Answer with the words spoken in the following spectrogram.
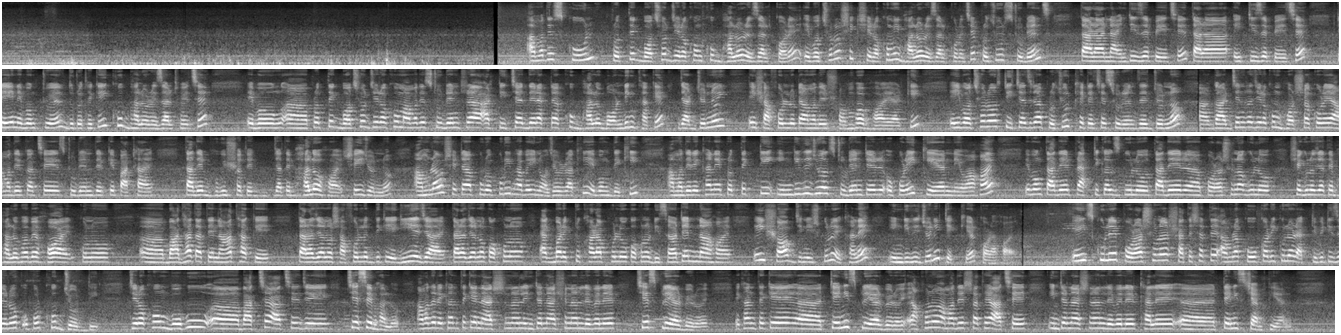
আমাদের স্কুল প্রত্যেক বছর যেরকম খুব ভালো রেজাল্ট করে, এবছরও ঠিক সেরকমই ভালো রেজাল্ট করেছে। প্রচুর স্টুডেন্টস তারা নাইনটিজে পেয়েছে, তারা এইটিজে পেয়েছে। টেন এবং টুয়েলভ দুটো থেকেই খুব ভালো রেজাল্ট হয়েছে। এবং প্রত্যেক বছর যেরকম আমাদের স্টুডেন্টরা আর টিচারদের একটা খুব ভালো বন্ডিং থাকে, যার জন্যই এই সাফল্যটা আমাদের সম্ভব হয় আর কি। এই বছরও টিচার্সরা প্রচুর খেটেছে স্টুডেন্টদের জন্য। গার্জেনরা যেরকম ভরসা করে আমাদের কাছে স্টুডেন্টদেরকে পাঠায় তাদের ভবিষ্যতে যাতে ভালো হয়, সেই জন্য আমরাও সেটা পুরোপুরিভাবেই নজর রাখি এবং দেখি আমাদের এখানে প্রত্যেকটি ইন্ডিভিজুয়াল স্টুডেন্টের ওপরেই কেয়ার নেওয়া হয় এবং তাদের প্র্যাকটিক্যালসগুলো তাদের পড়াশোনাগুলো সেগুলো যাতে ভালোভাবে হয়, কোনো বাধা তাতে না থাকে, তারা যেন সাফল্যের দিকে এগিয়ে যায়, তারা যেন কখনো একবার একটু খারাপ হলেও কখনো ডিসার্টেন্ট না হয়, এই সব জিনিসগুলো এখানে ইন্ডিভিজুয়ালি টেক কেয়ার করা হয়। এই স্কুলে পড়াশোনার সাথে সাথে আমরা কো কারিকুলার অ্যাক্টিভিটিসেরও ওপর খুব জোর দিই। যেরকম বহু বাচ্চা আছে যে চেসে ভালো। আমাদের এখান থেকে ন্যাশনাল ইন্টারন্যাশনাল লেভেলের চেস প্লেয়ার বেরোয়। এখান থেকে টেনিস প্লেয়ার বেরোয়। এখনও আমাদের সাথে আছে ইন্টারন্যাশনাল লেভেলের খেলে টেনিস চ্যাম্পিয়ন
